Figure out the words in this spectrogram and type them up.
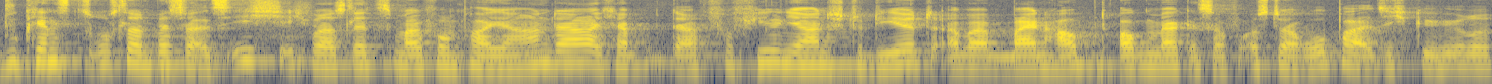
du kennst Russland besser als ich. Ich war das letzte Mal vor ein paar Jahren da. Ich habe da vor vielen Jahren studiert, aber mein Hauptaugenmerk ist auf Osteuropa. Also ich gehöre,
